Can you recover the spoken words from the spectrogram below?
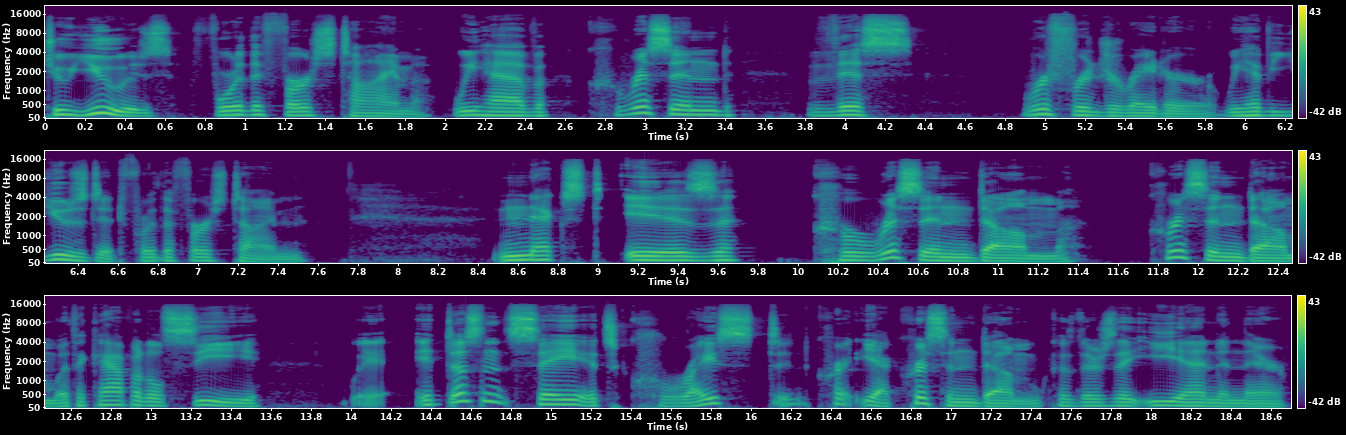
to use for the first time. We have christened this refrigerator. We have used it for the first time. Next is Christendom. Christendom with a capital C. It doesn't say it's Christ. Yeah, Christendom, because there's the EN in there.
